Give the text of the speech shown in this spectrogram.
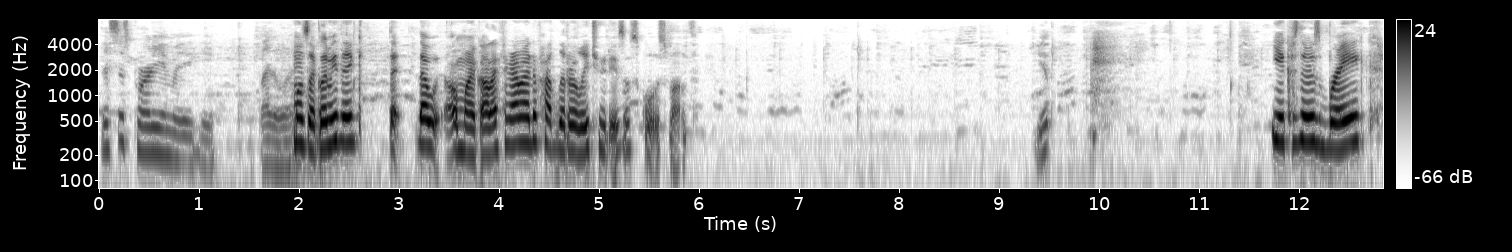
This is Party in Maybe, by the way. One sec, let me think. That, that oh my god, I think I might have had literally two days of school this month. Yep. Yeah, because there's break.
